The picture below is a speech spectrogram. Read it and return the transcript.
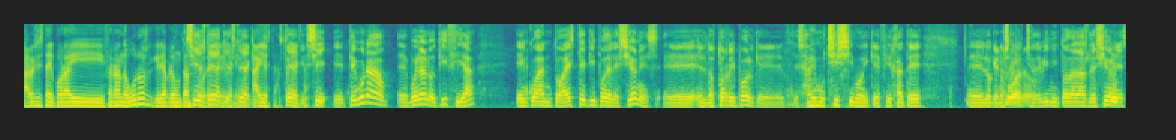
A ver si está ahí por ahí Fernando Burros, que quería preguntar. Sí, estoy aquí, estoy aquí. Ahí está. Estoy aquí. Sí, eh, tengo una eh, buena noticia en cuanto a este tipo de lesiones. Eh, el doctor Ripoll, que, sabe muchísimo y que fíjate lo que nos ha dicho de Vini, todas las lesiones.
